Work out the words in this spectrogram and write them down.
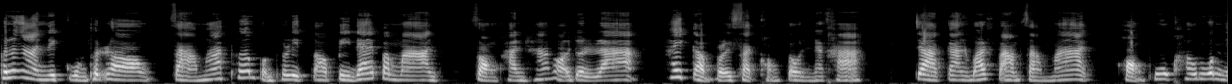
พนักงานในกลุ่มทดลองสามารถเพิ่มผลผลิตต่อปีได้ประมาณ 2,500 ดอลลาร์ให้กับบริษัทของตนนะคะ จากการวัดความสามารถ ของผู้เข้าร่วมใน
